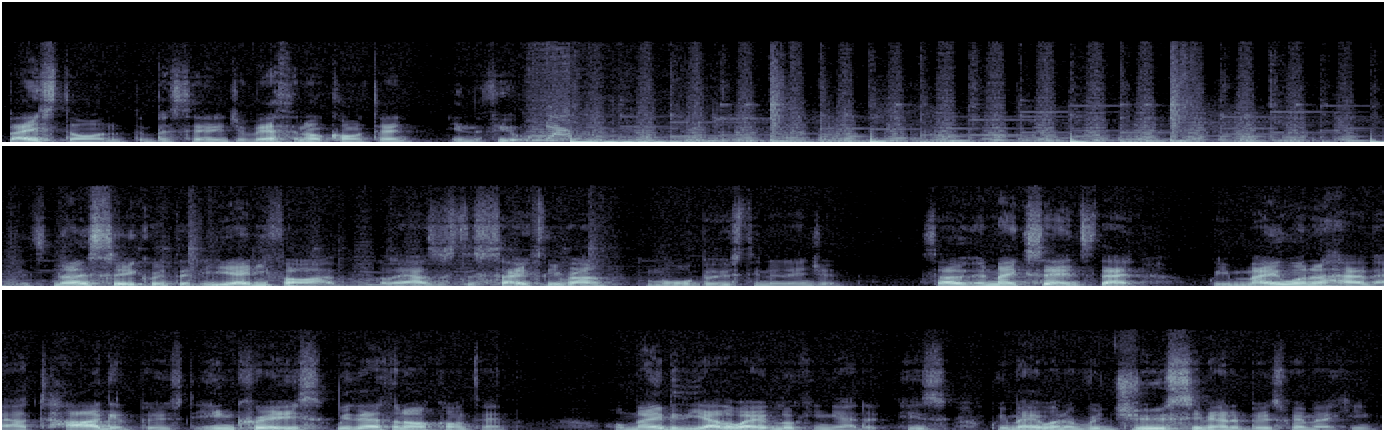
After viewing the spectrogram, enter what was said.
based on the percentage of ethanol content in the fuel. It's no secret that E85 allows us to safely run more boost in an engine. So it makes sense that we may want to have our target boost increase with ethanol content. Or maybe the other way of looking at it is we may want to reduce the amount of boost we're making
